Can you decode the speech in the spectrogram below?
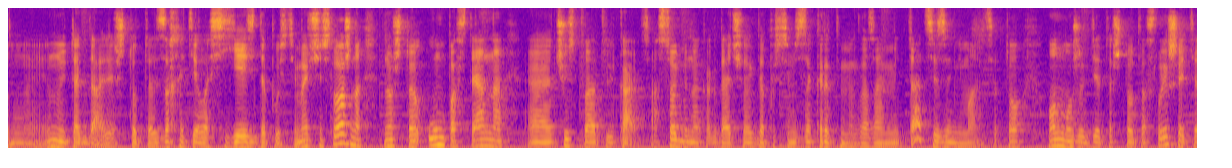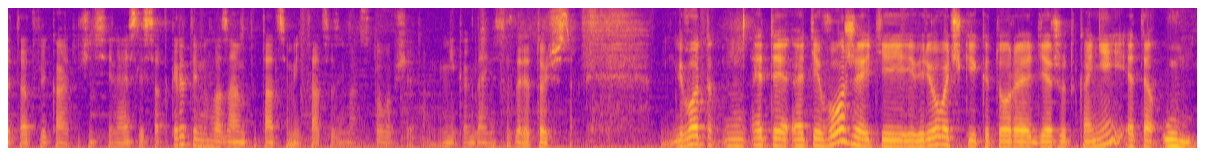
ну и так далее, что-то захотелось есть, допустим. очень сложно, потому что ум постоянно э, чувства отвлекаются, особенно когда человек, допустим, с закрытыми глазами медитации занимается, то он может где-то что-то слышать, это отвлекает очень сильно. А если с открытыми глазами пытаться медитацией заниматься, то вообще там никогда не сосредоточишься. И вот это, эти вожи, эти веревочки, которые держат коней, это ум.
